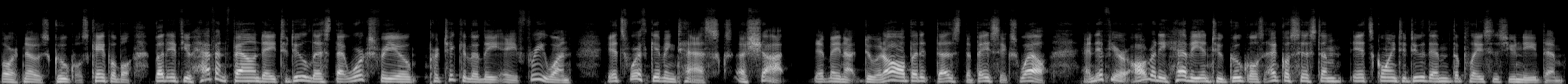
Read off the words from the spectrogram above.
Lord knows Google's capable. But if you haven't found a to-do list that works for you, particularly a free one, it's worth giving tasks a shot. It may not do it all, but it does the basics well. And if you're already heavy into Google's ecosystem, it's going to do them the places you need them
